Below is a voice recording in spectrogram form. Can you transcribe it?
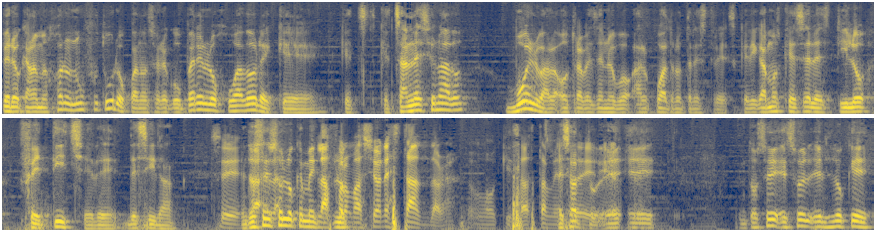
pero que a lo mejor en un futuro, cuando se recuperen los jugadores que, que, están lesionados, vuelva otra vez de nuevo al 4-3-3, que digamos que es el estilo fetiche de, de Zidane. Sí, Entonces eso es lo que me... La formación estándar, como quizás también... Exacto. Eh, eh, entonces eso es lo que,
